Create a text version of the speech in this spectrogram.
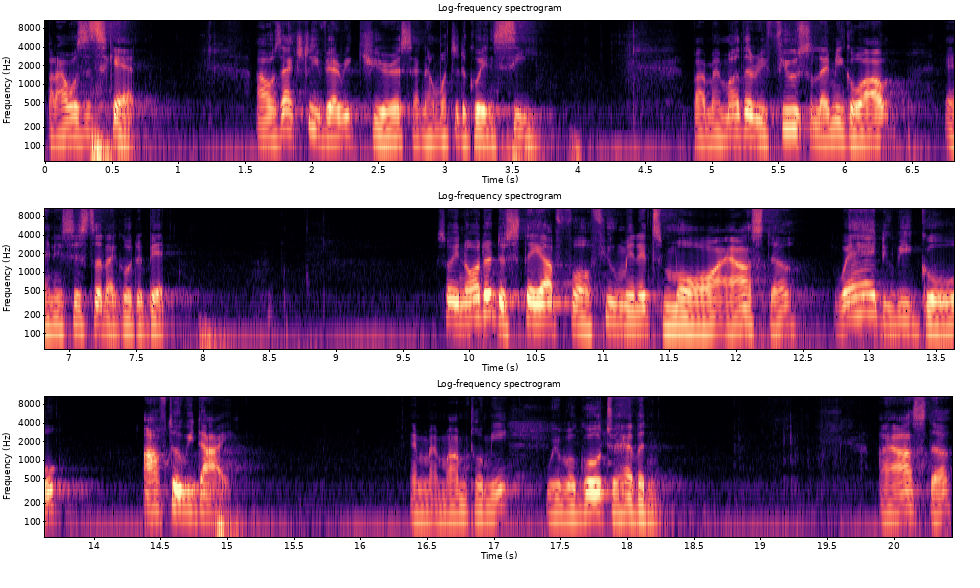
But I wasn't scared. I was actually very curious and I wanted to go and see. But my mother refused to let me go out and insisted I go to bed. So, in order to stay up for a few minutes more, I asked her, Where do we go after we die? And my mom told me, We will go to heaven. I asked her,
